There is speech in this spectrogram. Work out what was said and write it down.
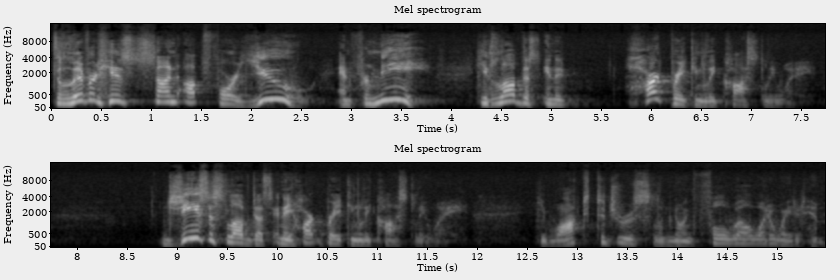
delivered his son up for you and for me. He loved us in a heartbreakingly costly way. Jesus loved us in a heartbreakingly costly way. He walked to Jerusalem knowing full well what awaited him.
